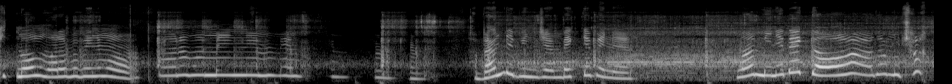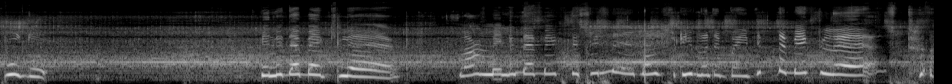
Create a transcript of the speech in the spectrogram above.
Gitme oğlum araba benim o. Araba benim. Ha, ben de bineceğim bekle beni. Lan beni bekle. Aa, adam uçak buldu. Beni de bekle. Lan beni de beklesene. Ben süreyim arabayı. Beni de bekle.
